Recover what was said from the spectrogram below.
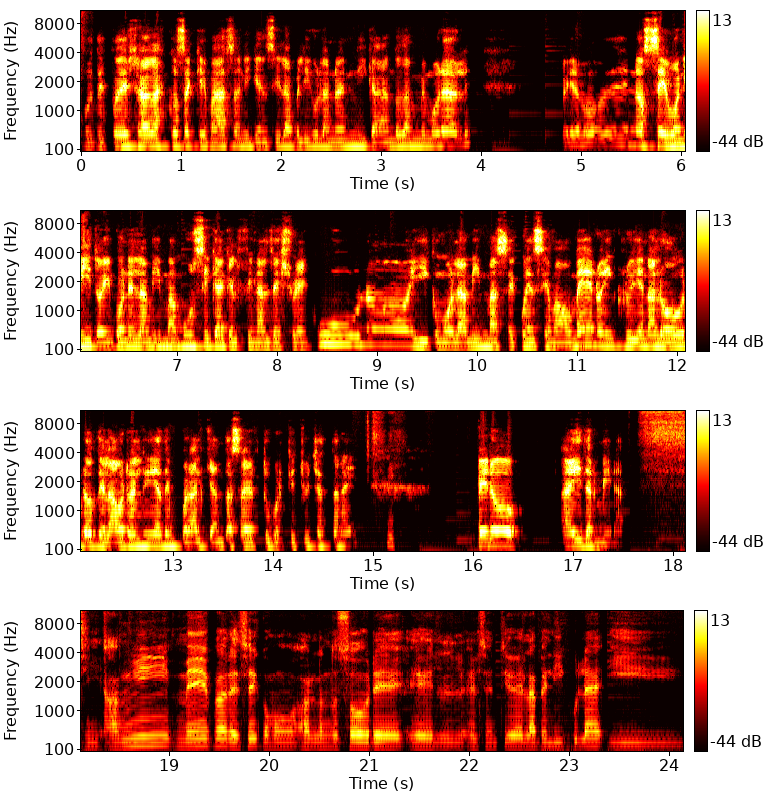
porque después de todas las cosas que pasan y que en sí la película no es ni cagando tan memorable, pero eh, no sé, bonito, y ponen la misma música que el final de Shrek 1 y como la misma secuencia más o menos, incluyen a los ogros de la otra línea temporal que andas a saber tú por qué chucha están ahí. pero ahí termina. Sí, a mí me parece, como hablando sobre el, sentido de la película y,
